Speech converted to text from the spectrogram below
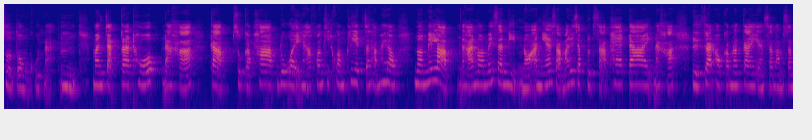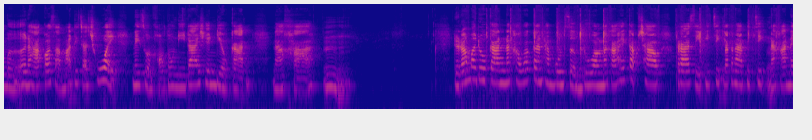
ส่วนตัวของคุณนะอืมมันจะกระทบนะคะกับสุขภาพด้วยนะคะความคิดความเครียดจะทำให้เรานอนไม่หลับนะคะนอนไม่สนิทเนาะอันนี้สามารถที่จะปรึกษาแพทย์ได้นะคะ หรือการออกกำลังกายอย่างสม่ำเสมอนะคะ ก็สามารถที่จะช่วยในส่วนของตรงนี้ได้เช่นเดียวกันนะคะ อืม เดี๋ยวเรามาดูกันนะคะว่าการทำบุญเสริมดวงนะคะ ให้กับชาวราศีพิจิกละคณาพิจิกนะคะ ใน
